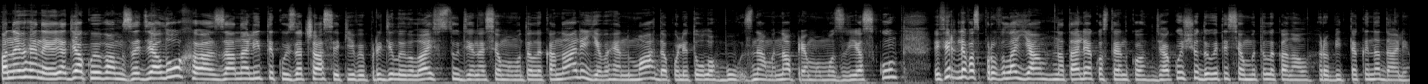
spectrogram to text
Пане Євгене, я дякую вам за діалог, за аналітику і за час, який ви приділили лайв студії на сьомому телеканалі. Євген Магда, політолог, був з нами на прямому зв'язку. Ефір для вас провела я, Наталія Костенко. Дякую, що дивитеся ми телеканал. Робіть таки надалі.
